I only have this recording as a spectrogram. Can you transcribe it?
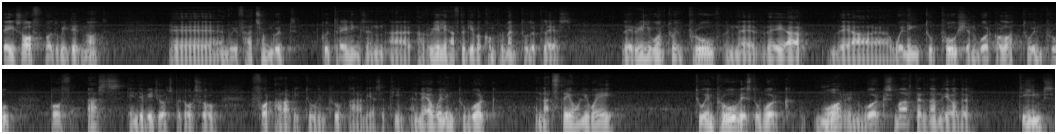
days off, but we did not. Uh, and we've had some good good trainings, and I really have to give a compliment to the players. They really want to improve, and they, they are they are uh, willing to push and work a lot to improve, both as individuals, but also for Arabi to improve Arabi as a team. And they are willing to work, and that's the only way to improve is to work more and work smarter than the other teams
